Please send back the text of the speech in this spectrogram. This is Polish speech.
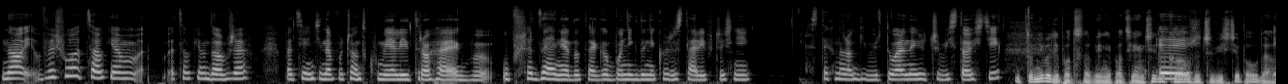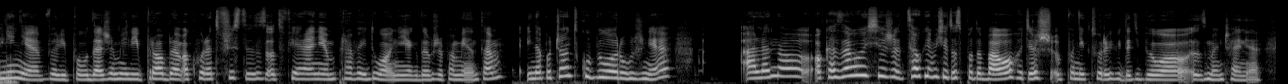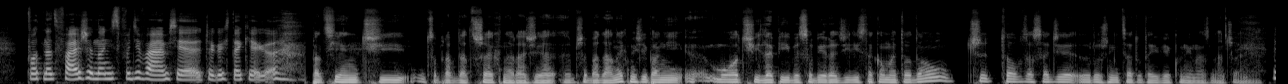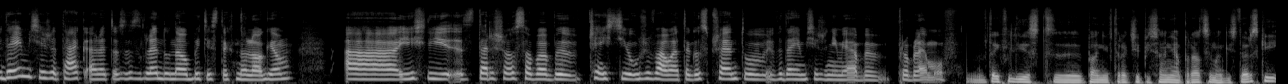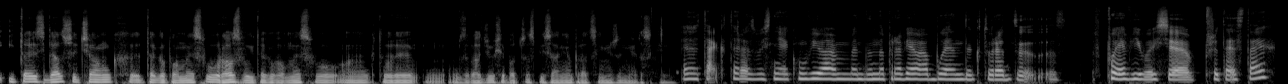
No, wyszło całkiem, całkiem dobrze. Pacjenci na początku mieli trochę jakby uprzedzenie do tego, bo nigdy nie korzystali wcześniej z technologii wirtualnej rzeczywistości. To nie byli podstawieni pacjenci, tylko yy, rzeczywiście po udarze. Nie, nie, byli po udarze. Mieli problem akurat wszyscy z otwieraniem prawej dłoni, jak dobrze pamiętam. I na początku było różnie, ale no, okazało się, że całkiem mi się to spodobało, chociaż po niektórych widać było zmęczenie. Pot na twarzy, no nie spodziewałam się czegoś takiego. Pacjenci, co prawda trzech na razie przebadanych, myśli pani, e, młodsi lepiej by sobie radzili z taką metodą, czy to w zasadzie różnica tutaj wieku nie ma znaczenia? Wydaje mi się, że tak, ale to ze względu na obycie z technologią. A jeśli starsza osoba by częściej używała tego sprzętu, wydaje mi się, że nie miałaby problemów. W tej chwili jest y, Pani w trakcie pisania pracy magisterskiej i to jest dalszy ciąg tego pomysłu, rozwój tego pomysłu, y, który mm, zrodził się podczas pisania pracy inżynierskiej. E, tak, teraz właśnie jak mówiłam, będę naprawiała błędy, które pojawiły się przy testach.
